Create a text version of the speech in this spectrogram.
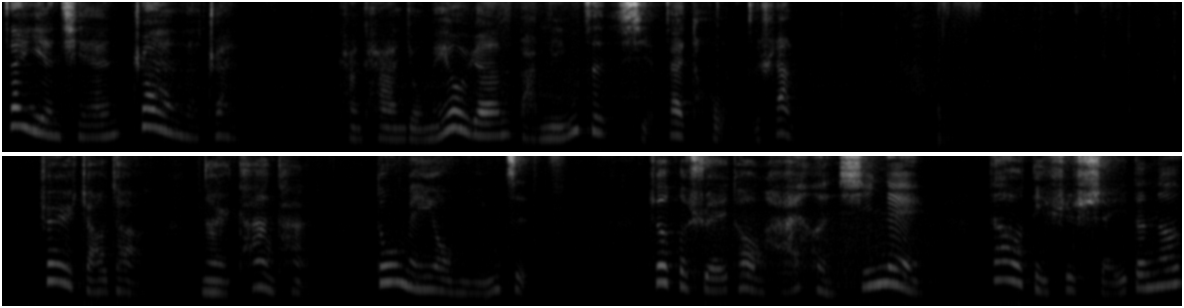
在眼前转了转，看看有没有人把名字写在桶子上。这儿找找。那儿看看，都没有名字。这个水桶还很新呢，到底是谁的呢？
